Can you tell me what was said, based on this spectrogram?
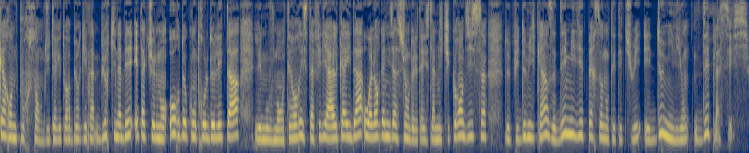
40% du territoire burkinabé est actuellement hors de contrôle de l'État. Les mouvements terroristes affiliés à Al-Qaïda ou à l'organisation de l'État islamique grandissent. Depuis 2015, des milliers de personnes ont été tuées et 2 millions déplacées.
